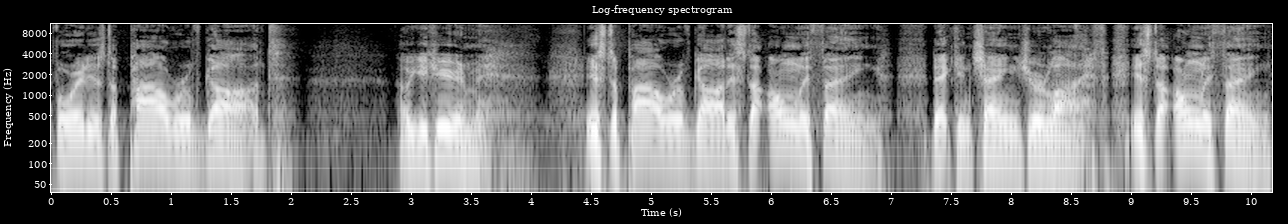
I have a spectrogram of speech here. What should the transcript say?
for it is the power of God. Are you hearing me? It's the power of God. It's the only thing that can change your life. It's the only thing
